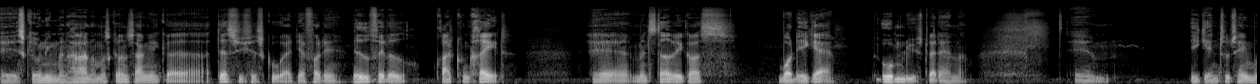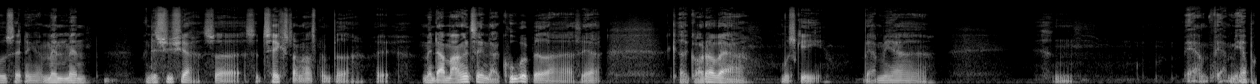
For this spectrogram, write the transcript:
øh, skrivning, man har, når man skriver en sang. Ikke? Og der synes jeg sgu, at jeg får det nedfældet ret konkret, øh, men stadigvæk også, hvor det ikke er åbenlyst, hvad det handler. Øh, igen, totale modsætninger, men, men, men det synes jeg, så, så teksterne også bliver bedre. Øh, men der er mange ting, der er kunne bedre. Altså, jeg gad godt at være, måske være mere sådan, være, være mere på,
